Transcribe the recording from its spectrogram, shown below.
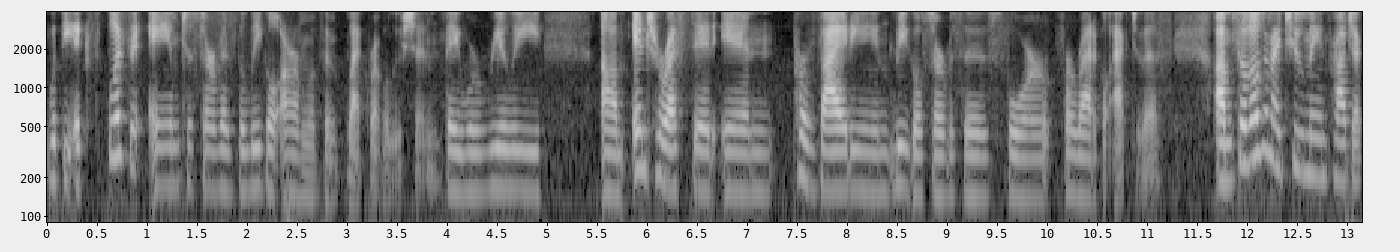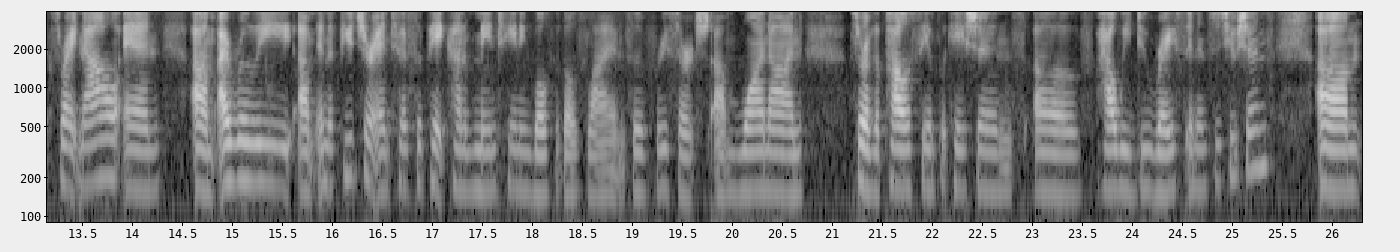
with the explicit aim to serve as the legal arm of the Black Revolution. They were really um, interested in providing legal services for for radical activists. Um, so those are my two main projects right now, and um, I really um, in the future anticipate kind of maintaining both of those lines of research. Um, one on sort of the policy implications of how we do race in institutions, um,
